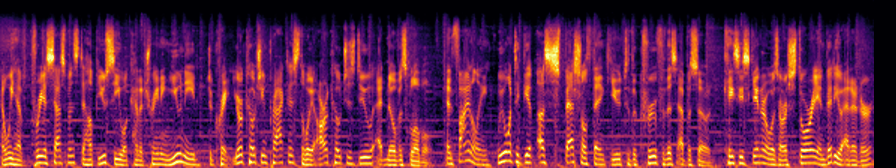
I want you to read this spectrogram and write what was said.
And we have free assessments to help you see what kind of training you need to create your coaching practice the way our coaches do at Novus Global. And finally, we want to give a special thank you to the crew for this episode. Casey Skinner was our story and video editor,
